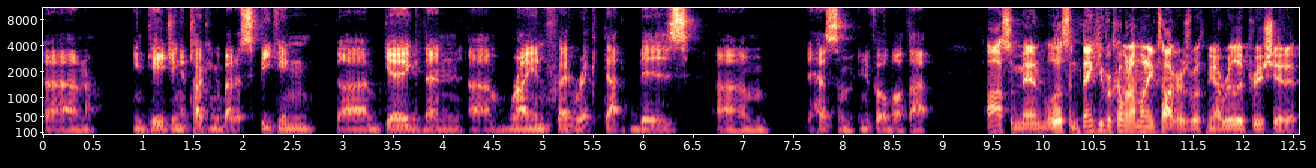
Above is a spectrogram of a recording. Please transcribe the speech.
um, engaging and talking about a speaking um, gig, then um, ryanfrederick.biz um, has some info about that. Awesome, man. Well, listen, thank you for coming on Money Talkers with me. I really appreciate it.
